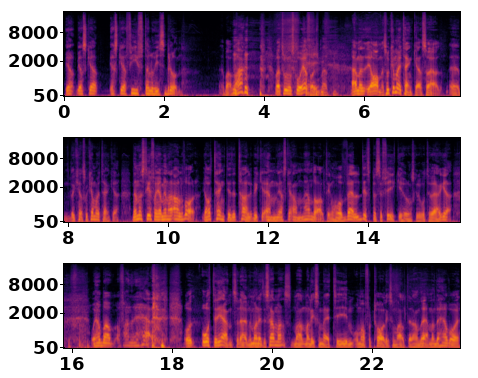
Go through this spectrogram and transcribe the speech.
jag, jag, ska, jag ska förgifta Louise Brunn. Jag bara, va? och jag tror hon skojar Okej. först men Ja men, ja men så kan man ju tänka, så, jag. Eh, kan, så kan man ju tänka. Nej men Stefan, jag menar allvar. Jag har tänkt i detalj vilka ämnen jag ska använda och allting. Och hon var väldigt specifik i hur hon skulle gå tillväga. Och jag bara, vad fan är det här? och återigen sådär, när man är tillsammans, man, man liksom är ett team och man får ta liksom allt det andra. Men det här var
